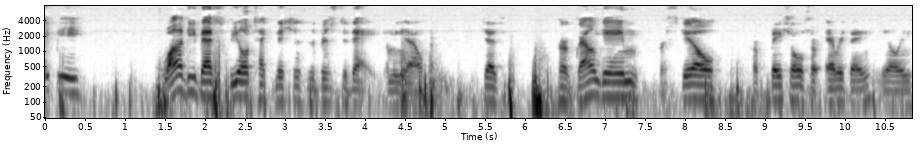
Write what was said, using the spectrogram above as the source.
might be one of the best field technicians in the business today. I mean, you know, just her ground game, her skill, her facials, her everything, you know, and,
